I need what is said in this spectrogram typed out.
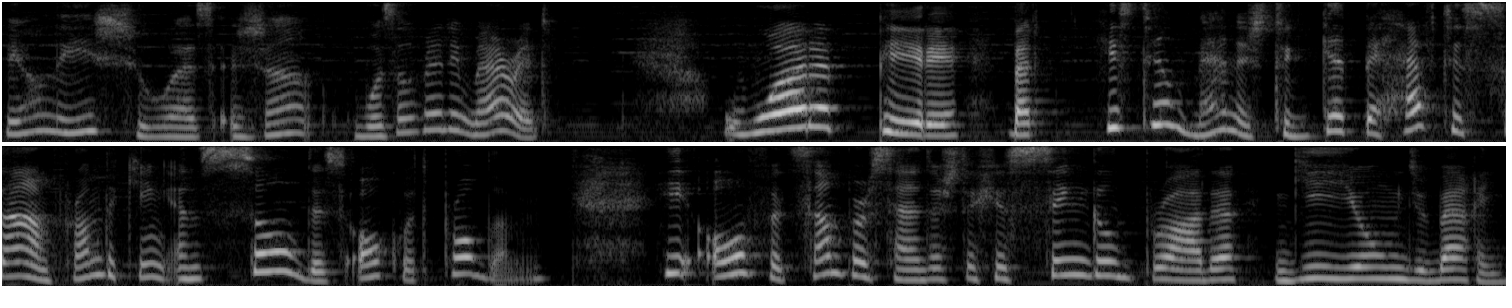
The only issue was Jean was already married. What a pity, but he still managed to get the hefty sum from the king and solve this awkward problem. He offered some percentage to his single brother Guillaume du Barry.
